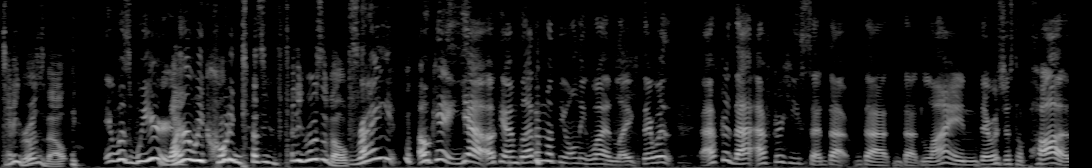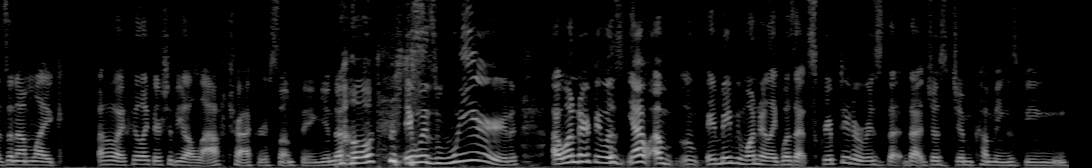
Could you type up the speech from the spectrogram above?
Teddy Roosevelt. It was weird. Why are we quoting Teddy Teddy Roosevelt? Right? Okay, yeah, okay. I'm glad I'm not the only one. Like there was after that after he said that that that line, there was just a pause and I'm like, "Oh, I feel like there should be a laugh track or something, you know?" it was weird. I wonder if it was yeah, um, it made me wonder like was that scripted or is that that just Jim Cummings being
